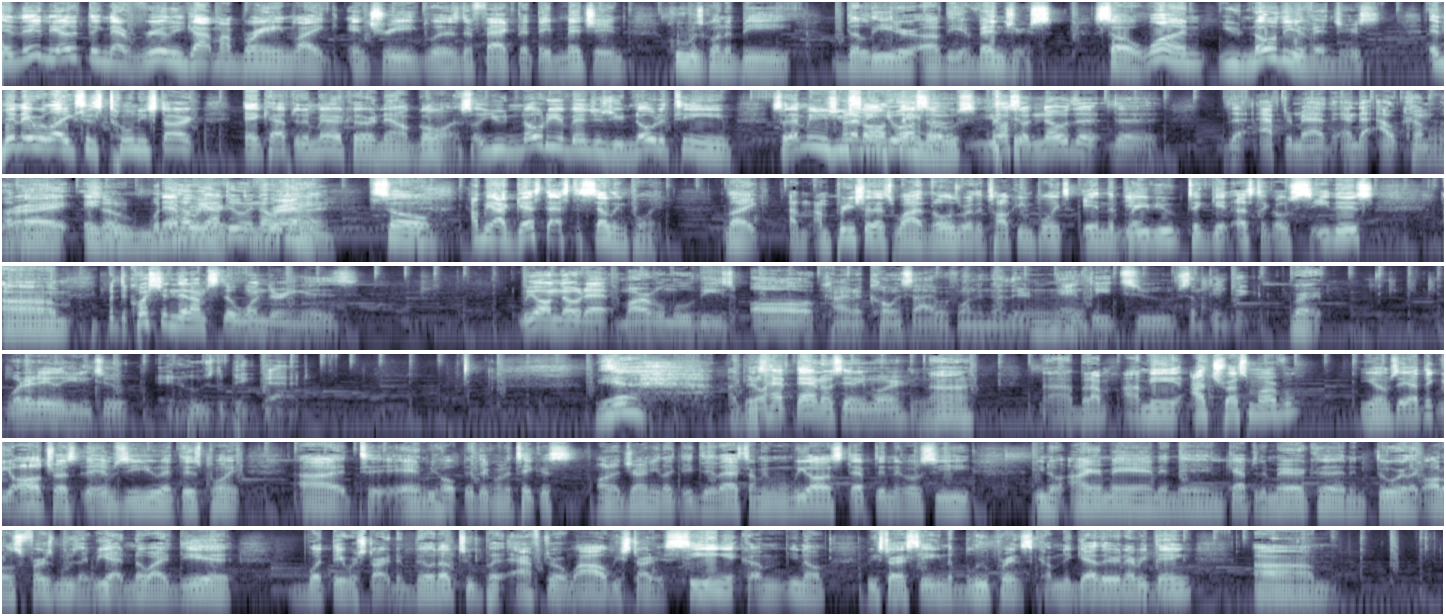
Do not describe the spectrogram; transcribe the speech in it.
And then the other thing that really got my brain like intrigued was the fact that they mentioned who was going to be the leader of the Avengers. So one, you know the Avengers, and then they were like, since Tony Stark and Captain America are now gone, so you know the Avengers, you know the team. So that means you But I saw mean, you Thanos. also you also know the the the aftermath and the outcome of right that. So what the hell were y'all doing the whole right. time? so i mean i guess that's the selling point like I'm, I'm pretty sure that's why those were the talking points in the Yeah. preview to get us to go see this um But the question that I'm still wondering is we all know that Marvel movies all kind of coincide with one another Mm-hmm. and lead to something bigger. right What are they leading to and who's the big bad? yeah I We don't have Thanos anymore. Nah, nah. But I'm. I mean, I trust Marvel. You know what I'm saying? I think we all trust the MCU at this point. Uh, to and we hope that they're going to take us on a journey like they did last time. I mean, when we all stepped in to go see, you know, Iron Man and then Captain America and then Thor, like all those first movies, like we had no idea what they were starting to build up to. But after a while, we started seeing it come. You know, we started seeing the blueprints come together and everything. Um,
